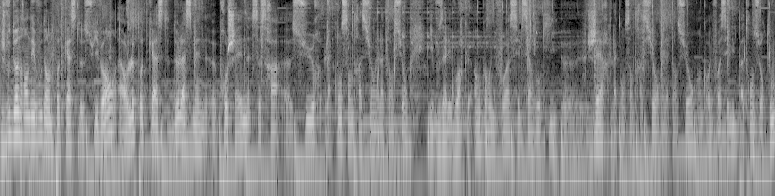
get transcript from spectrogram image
Je vous donne rendez-vous dans le podcast suivant. Alors le podcast de la semaine euh, prochaine, ce sera euh, sur la concentration et l'attention. Et vous allez voir que encore une fois, c'est le cerveau qui euh, gère la concentration et l'attention. Encore une fois, c'est lui le patron surtout.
